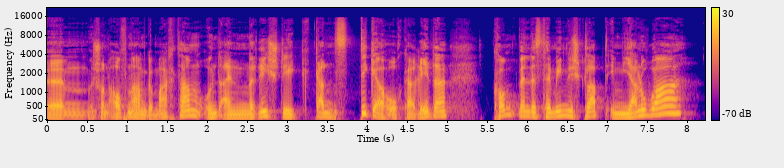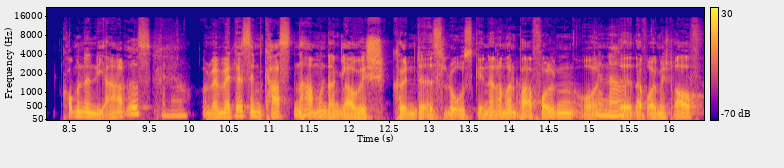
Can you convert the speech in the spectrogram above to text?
ähm, schon Aufnahmen gemacht haben und ein richtig ganz dicker Hochkaräter kommt, wenn das Termin nicht klappt, im Januar kommenden Jahres. Genau. Und wenn wir das im Kasten haben und dann glaube ich, könnte es losgehen. Dann haben wir ein genau. paar Folgen und genau. äh, da freue ich mich drauf.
